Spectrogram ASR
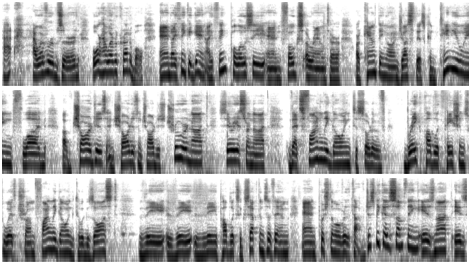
however absurd or however credible. And I think, again, I think Pelosi and folks around her are counting on just this continuing flood of charges and charges and charges, true or not, serious or not, that's finally going to sort of break public patience with Trump, finally going to exhaust the the the public's acceptance of him and push them over the top. Just because something is not is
